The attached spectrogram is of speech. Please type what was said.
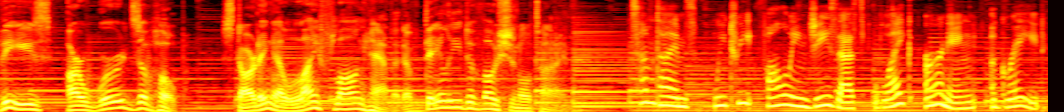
These are words of hope, starting a lifelong habit of daily devotional time. Sometimes we treat following Jesus like earning a grade.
